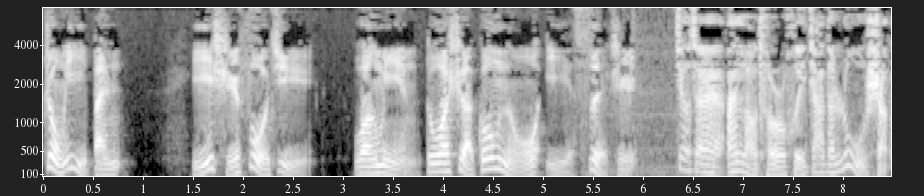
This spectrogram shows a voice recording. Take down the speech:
众亦奔。一时复聚，翁命多设弓弩以饲之。就在安老头回家的路上，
